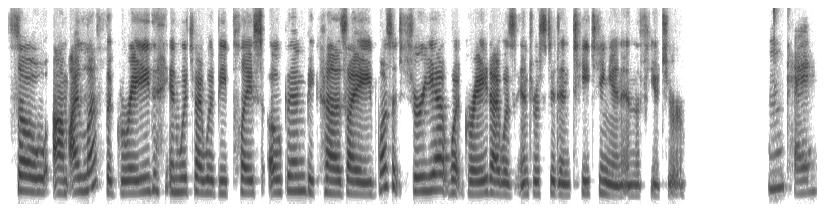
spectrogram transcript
So um, I left the grade in which I would be placed open because I wasn't sure yet what grade I was interested in teaching in in the future. Okay.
